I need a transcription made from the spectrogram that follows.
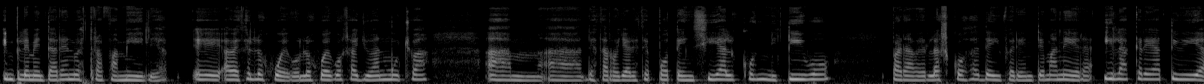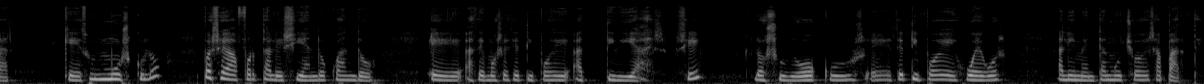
implementar en nuestra familia? Eh, a veces los juegos, los juegos ayudan mucho a, a desarrollar ese potencial cognitivo para ver las cosas de diferente manera y la creatividad, que es un músculo, pues se va fortaleciendo cuando eh, hacemos ese tipo de actividades, ¿sí? Los sudokus, ese tipo de juegos alimentan mucho esa parte.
